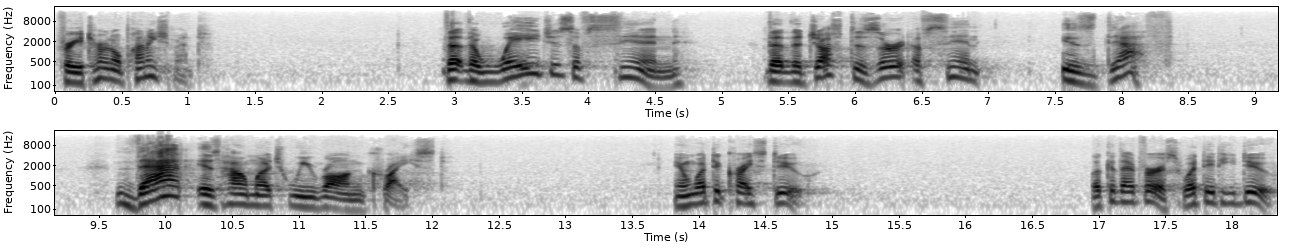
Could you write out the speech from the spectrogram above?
for eternal punishment that the wages of sin, that the just desert of sin is death. That is how much we wrong Christ. And what did Christ do? Look at that verse. What did he do?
